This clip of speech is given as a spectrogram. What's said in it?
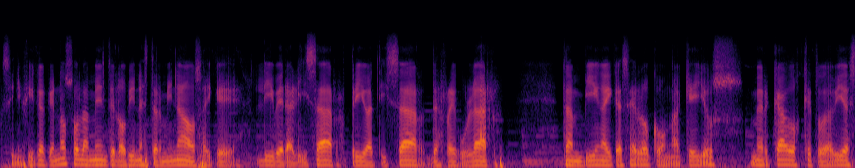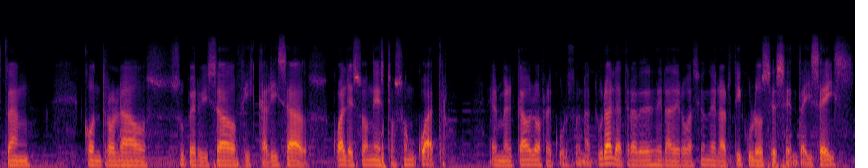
significa que no solamente los bienes terminados hay que liberalizar, privatizar, desregular, también hay que hacerlo con aquellos mercados que todavía están controlados, supervisados, fiscalizados. ¿Cuáles son estos? Son cuatro. El mercado de los recursos naturales a través de la derogación del artículo 66.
